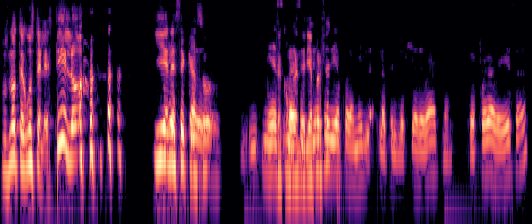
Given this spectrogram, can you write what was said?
pues no te gusta el estilo. y en ese caso, mi, te comprendería perfecto. sería para mí la, trilogía de Batman. Pero fuera de esas.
